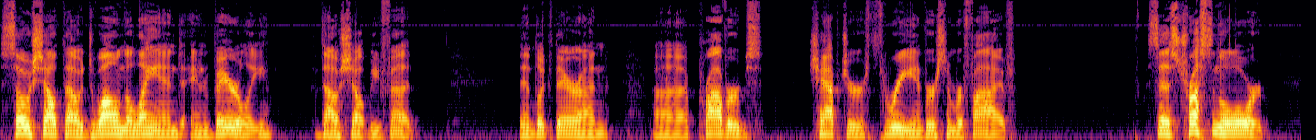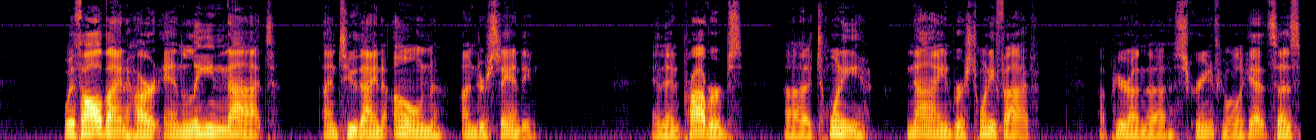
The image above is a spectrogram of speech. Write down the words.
So shalt thou dwell in the land, and verily thou shalt be fed. Then look there on uh, Proverbs chapter 3 and verse number 5. Says, Trust in the Lord with all thine heart, and lean not unto thine own understanding. And then Proverbs uh, 29, verse 25 up here on the screen if you want to look at it. says,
